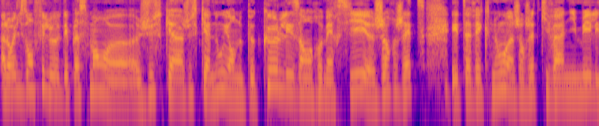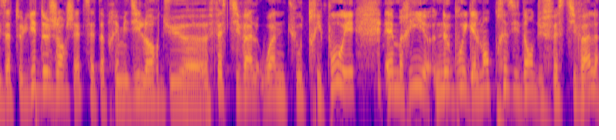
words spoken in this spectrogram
Alors ils ont fait le déplacement euh, jusqu'à jusqu'à nous et on ne peut que les en remercier. Georgette est avec nous, hein, Georgette qui va animer les ateliers de Georgette cet après-midi lors du euh, festival One Two Tripou et Emery Nebou également président du festival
